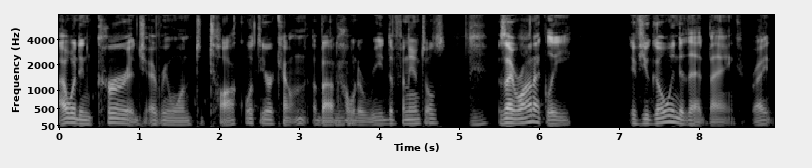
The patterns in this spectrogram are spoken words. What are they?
I would encourage everyone to talk with your accountant about how Mhm. to read the financials. Mhm. Because ironically, if you go into that bank, right,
